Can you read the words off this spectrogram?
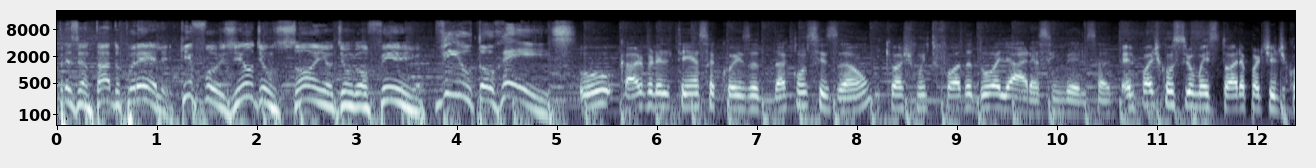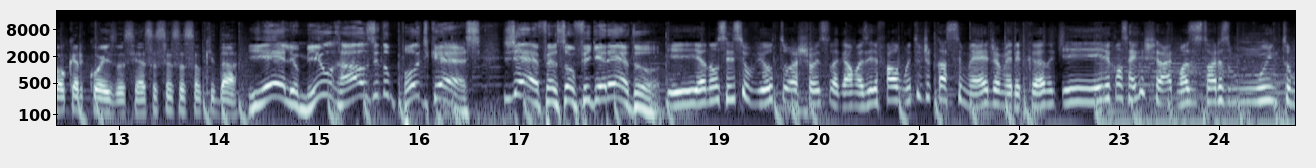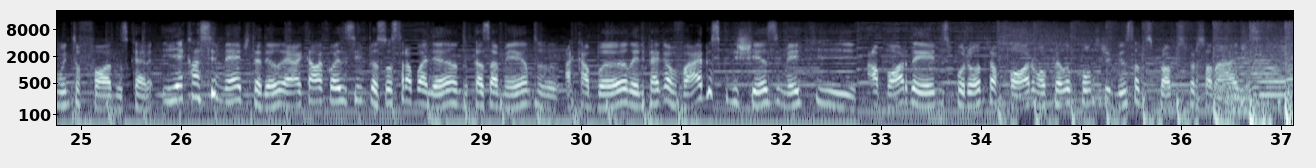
Apresentado por ele, que fugiu de um sonho de um golfinho, Vilton Reis. O Carver, ele tem essa coisa da concisão e que eu acho muito foda do olhar, assim, dele, sabe? Ele pode construir uma história a partir de qualquer coisa, assim, essa sensação que dá. E ele, o Milhouse do podcast, Jefferson Figueiredo. E eu não sei se o Vilton achou isso legal, mas ele fala muito de classe média americana e ele consegue tirar umas histórias muito, muito fodas, cara. E é classe média, entendeu? É aquela coisa assim, pessoas trabalhando, casamento, acabando, ele pega vários clichês e meio que aborda eles por outra forma ou pelo ponto de vista dos próprios personagens.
